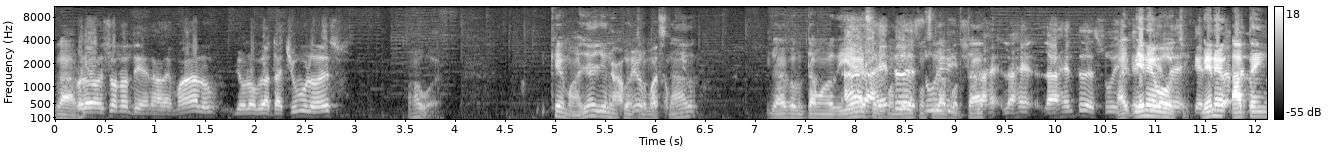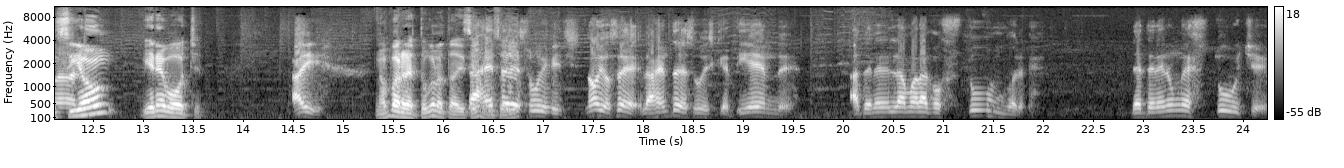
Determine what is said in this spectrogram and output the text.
Claro. Pero eso no tiene nada de malo, yo lo veo hasta chulo eso. Ah, bueno. ¿Y ¿Qué más? Ya yo no A mí me encuentro más nada. Ya le preguntamos a 10, Ah, la gente consola Switch, la, la gen- la gente de Switch. Ahí viene boche. Viene, una- atención, viene boche. Ahí. No, pero tú que lo estás La diciendo. gente soy de. Switch, no, yo sé, la gente de Switch que tiende a tener la mala costumbre de tener un estuche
